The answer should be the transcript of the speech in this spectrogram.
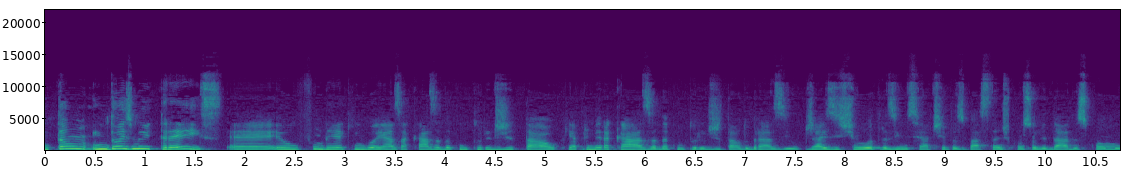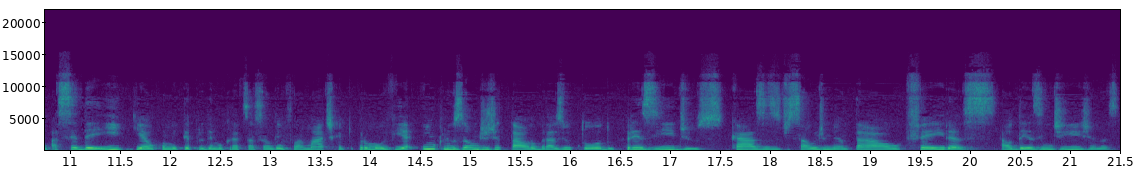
Então, em 2003, é, eu fundei aqui em Goiás a Casa da Cultura Digital, que é a primeira casa da cultura digital do Brasil. Já existiam outras iniciativas bastante consolidadas, como a CDI, que é o Comitê para a Democratização da Informática, que promovia inclusão digital no Brasil todo, presídios, casas de saúde mental, feiras, aldeias indígenas.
